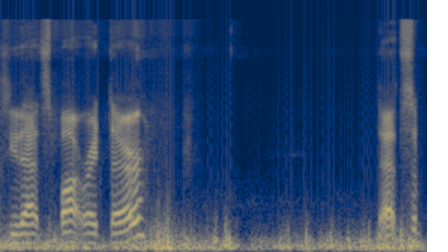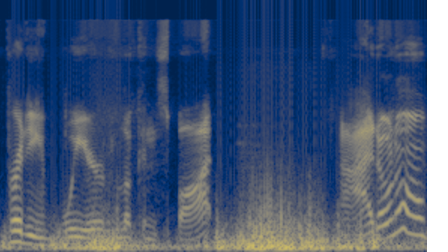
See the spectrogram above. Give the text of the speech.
See that spot right there? That's a pretty weird looking spot. I don't know.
